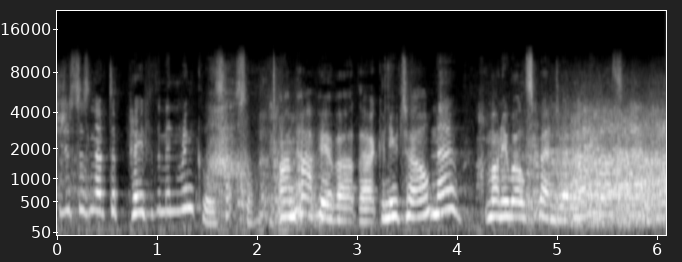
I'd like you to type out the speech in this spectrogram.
She just doesn't have to pay for them in wrinkles, that's all. I'm happy about that. Can you tell? No. Money well spent, eh? Money well spent.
